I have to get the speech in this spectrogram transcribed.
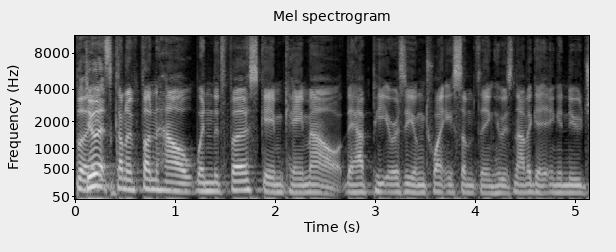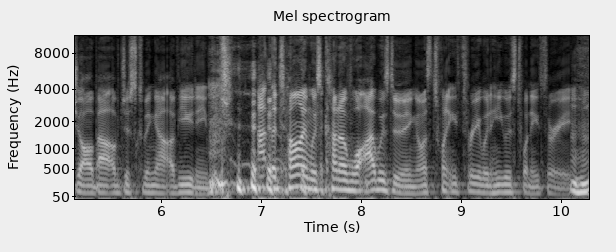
but Mm. It. it's kind of fun how when the first game came out, they had Peter as a young twenty-something who was navigating a new job out of just coming out of uni, which at the time was kind of what I was doing. I was 23 when he was 23, Mm-hmm.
